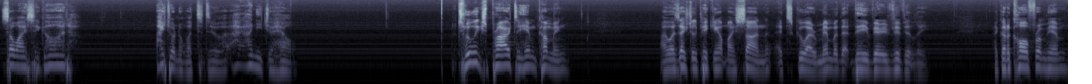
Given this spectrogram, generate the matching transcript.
So I say, God, I don't know what to do. I, I need your help. Two weeks prior to him coming, I was actually picking up my son at school. I remember that day very vividly. I got a call from him.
